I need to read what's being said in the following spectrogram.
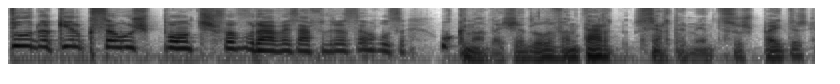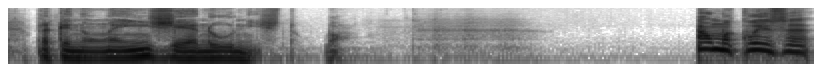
tudo aquilo que são os pontos favoráveis à Federação Russa. O que não deixa de levantar, certamente, suspeitas para quem não é ingênuo nisto. Bom, há uma coisa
